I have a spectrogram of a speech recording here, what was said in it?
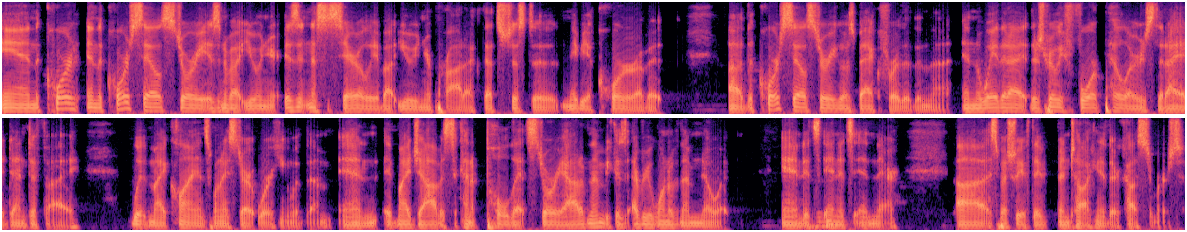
And the core and the core sales story isn't about you and your isn't necessarily about you and your product. That's just a maybe a quarter of it. Uh, the core sales story goes back further than that. And the way that I there's really four pillars that I identify with my clients when I start working with them. And it, my job is to kind of pull that story out of them because every one of them know it, and it's mm-hmm. and it's in there uh, especially if they've been talking to their customers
